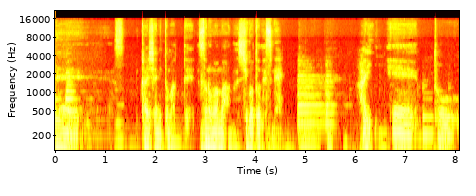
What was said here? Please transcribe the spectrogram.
えー会社に泊まって、そのまま仕事ですね。はい。えーっと、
